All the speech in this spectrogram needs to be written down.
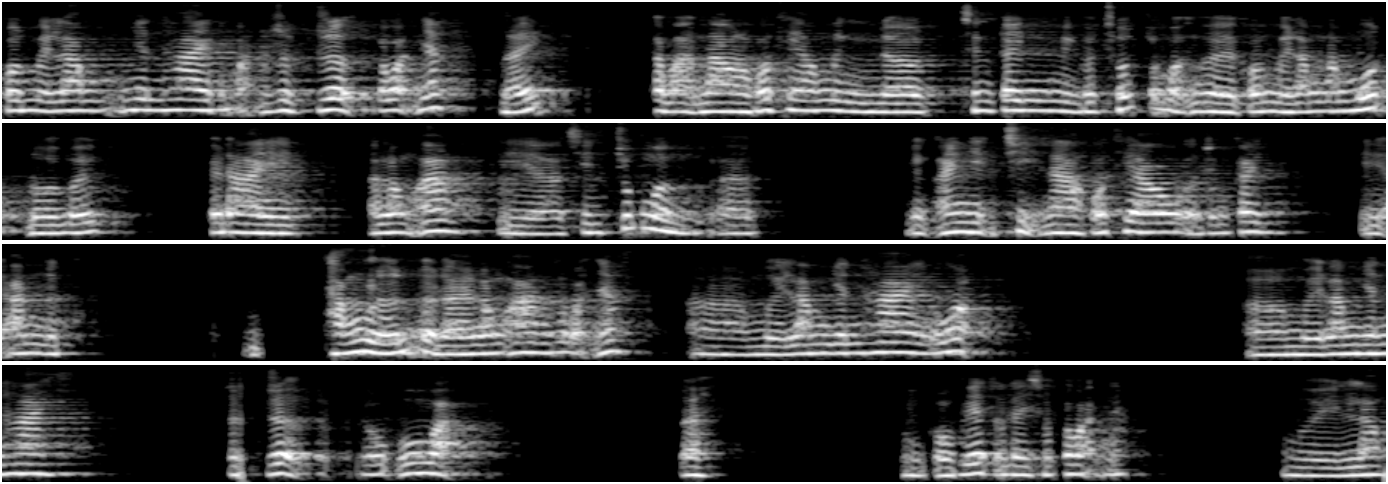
con 15 nhân 2 các bạn rực rỡ các bạn nhé. Đấy các bạn nào có theo mình uh, trên kênh mình có chốt cho mọi người con 15 51 đối với cái đài Long An thì uh, xin chúc mừng uh, những anh những chị nào có theo ở trên kênh thì ăn được thắng lớn ở đài Long An các bạn nhé. À, 15 nhân 2 đúng không ạ? À, 15 nhân 2 rực rỡ đúng không ạ? Đây mình có viết ở đây cho các bạn nhé 15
